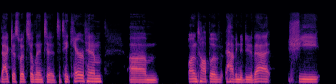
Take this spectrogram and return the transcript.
back to Switzerland to to take care of him. Um, on top of having to do that, she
